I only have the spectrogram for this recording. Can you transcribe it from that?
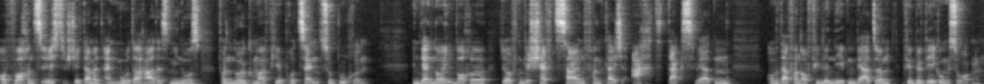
Auf Wochensicht steht damit ein moderates Minus von 0,4% zu Buche. In der neuen Woche dürften Geschäftszahlen von gleich 8 DAX-Werten und davon auch viele Nebenwerte für Bewegung sorgen.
